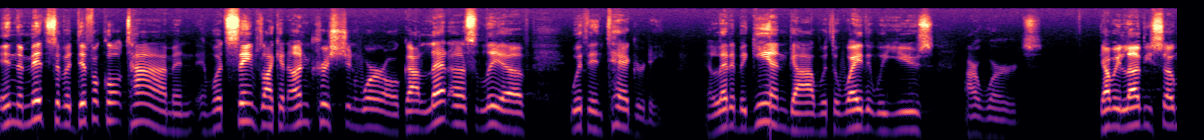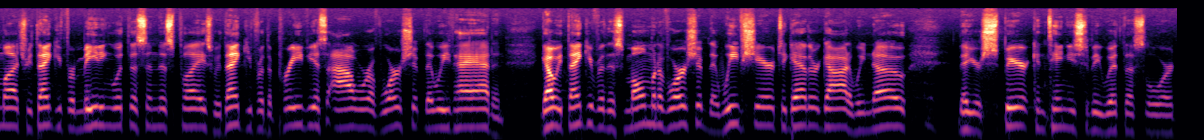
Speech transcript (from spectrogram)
in the midst of a difficult time and, and what seems like an unchristian world, God, let us live with integrity. And let it begin, God, with the way that we use our words. God, we love you so much. We thank you for meeting with us in this place. We thank you for the previous hour of worship that we've had. And God, we thank you for this moment of worship that we've shared together, God. And we know that your spirit continues to be with us, Lord.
